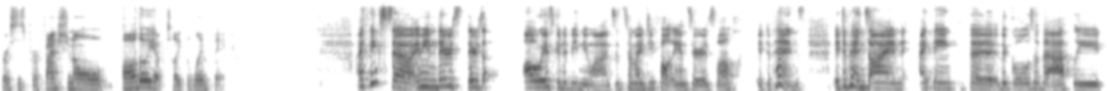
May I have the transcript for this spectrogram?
versus professional, all the way up to like Olympic. I think so. I mean, there's there's always going to be nuanced. And so my default answer is, well, it depends. It depends on, I think, the the goals of the athlete.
